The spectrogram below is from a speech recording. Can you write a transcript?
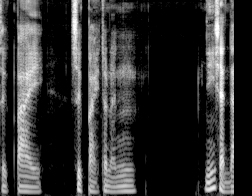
สึกไปสึกไปเท่านั้น นี้ฉันใด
